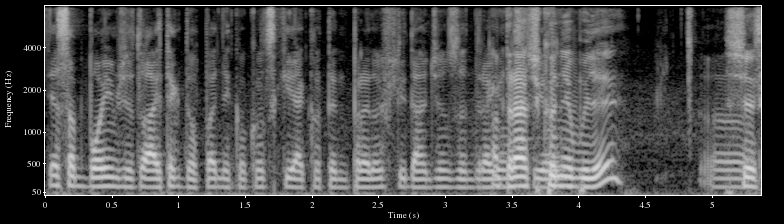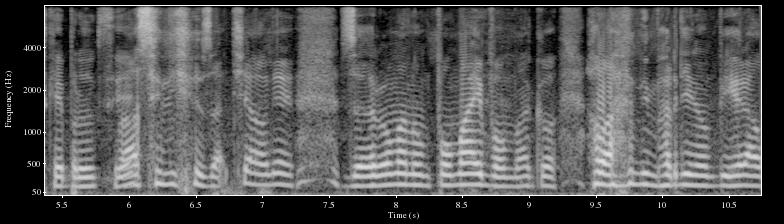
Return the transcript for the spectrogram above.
ja sa bojím, že to aj tak dopadne kokocky ako ten predošlý Dungeons and A Dragons Dračko film. nebude? Uh, Z českej produkcie? asi nie, zatiaľ nie. S Romanom Pomajbom ako hlavným hrdinom by hral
